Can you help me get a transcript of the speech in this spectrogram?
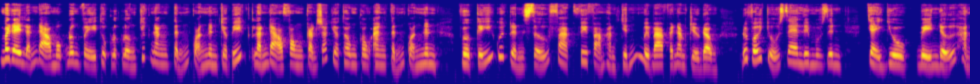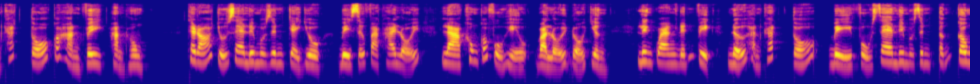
Mới đây, lãnh đạo một đơn vị thuộc lực lượng chức năng tỉnh Quảng Ninh cho biết, lãnh đạo Phòng Cảnh sát Giao thông Công an tỉnh Quảng Ninh vừa ký quyết định xử phạt vi phạm hành chính 13,5 triệu đồng đối với chủ xe limousine chạy dù bị nữ hành khách tố có hành vi hành hung. Theo đó, chủ xe limousine chạy dù bị xử phạt hai lỗi là không có phù hiệu và lỗi đổ dừng – liên quan đến việc nữ hành khách tố bị phụ xe limousine tấn công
